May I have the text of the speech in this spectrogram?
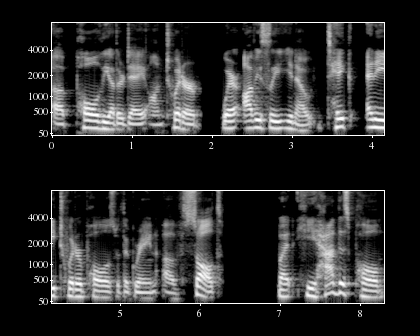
a poll the other day on Twitter where obviously, you know, take any Twitter polls with a grain of salt. But he had this poll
